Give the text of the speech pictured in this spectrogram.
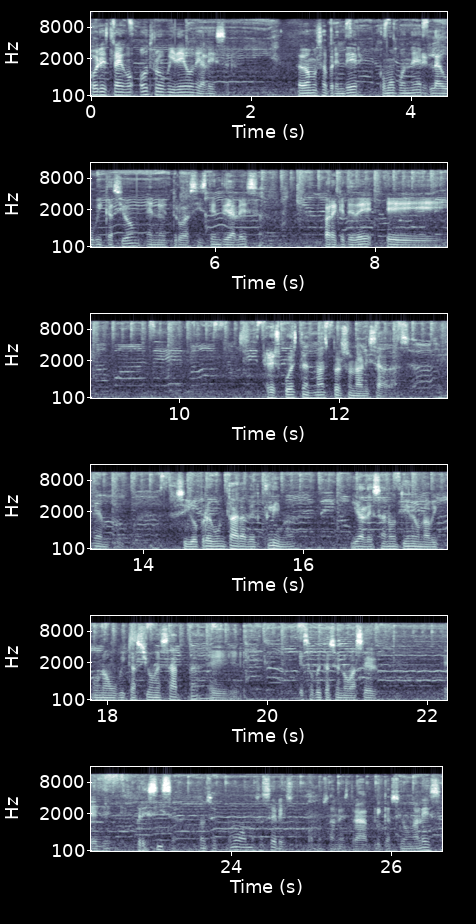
Hoy les traigo otro video de Alexa. Hoy vamos a aprender cómo poner la ubicación en nuestro asistente de Alexa para que te dé eh, respuestas más personalizadas. Ejemplo, si yo preguntara del clima y Alexa no tiene una ubicación exacta, eh, esa ubicación no va a ser eh, precisa. Entonces, ¿cómo vamos a hacer eso? Vamos a nuestra aplicación Alexa.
